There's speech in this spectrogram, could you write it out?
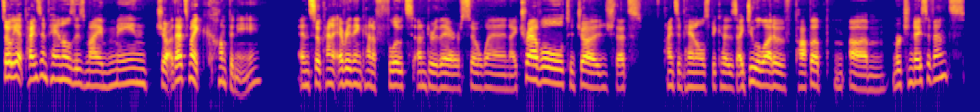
So yeah, Pints and Panels is my main job. That's my company. And so kind of everything kind of floats under there. So when I travel to judge, that's Pints and Panels because I do a lot of pop-up um, merchandise events.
